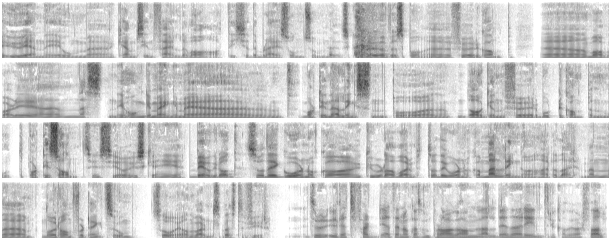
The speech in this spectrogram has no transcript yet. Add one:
er uenige om eh, hvem sin feil det var, at ikke det ble sånn som det skulle øves på eh, før kamp. Eh, Han var vel i, eh, nesten i håndgemeng med eh, Martin Ellingsen på dagen før bortekampen mot Partisan, syns jeg å huske, i Beograd. Så det går noe kula varmt, og det går noe meldinger her og der. Men når han får tenkt seg om, så er han verdens beste fyr. Jeg tror urettferdighet er noe som plager han veldig. Det har jeg inntrykk av i hvert fall.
